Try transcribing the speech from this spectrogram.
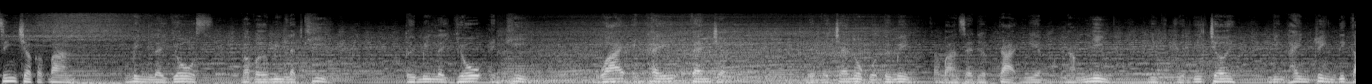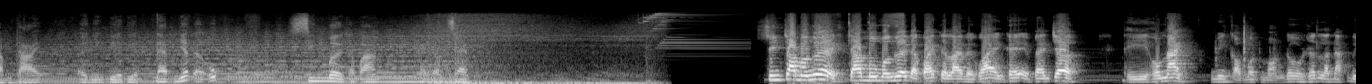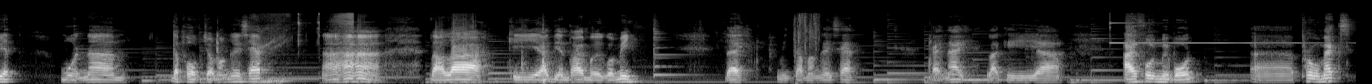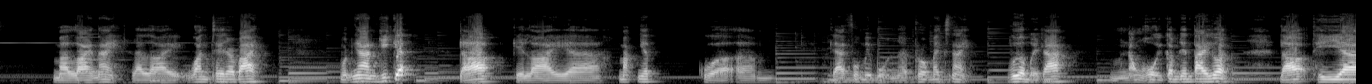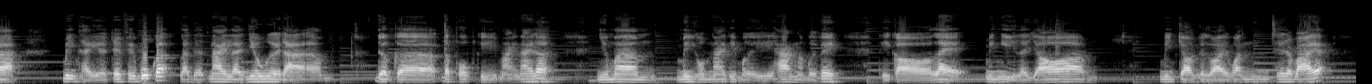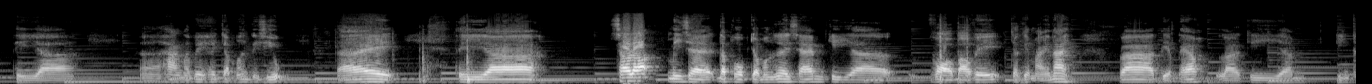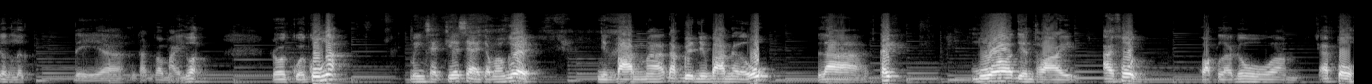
Xin chào các bạn, mình là Yos và vợ mình là Key. Tụi mình là Yo and Key, Y and K Avenger. Đến với channel của tụi mình, các bạn sẽ được trải nghiệm ngắm nhìn những chuyến đi chơi, những hành trình đi cắm trại ở những địa điểm đẹp nhất ở Úc. Xin mời các bạn hãy đón xem. Xin chào mọi người, chào mừng mọi người đã quay trở lại với Y and K Adventure Thì hôm nay mình có một món đồ rất là đặc biệt Muốn uh, đập hộp cho mọi người xem. À, Đó là cái uh, điện thoại mới của mình. Đây, mình cho mọi người xem. Cái này là cái uh, iPhone 14 uh, Pro Max. Mà loại này là loại 1TB 1000GB á. Đó, cái loại uh, mắc nhất của um, cái iPhone 14 Pro Max này. Vừa mới ra nóng hổi cầm trên tay luôn. Đó thì uh, mình thấy ở trên Facebook á, là đợt này là nhiều người đã được ờ, đập hộp cái máy này rồi. Nhưng mà mình hôm nay thì mới hàng là mới về. Thì có lẽ mình nghĩ là do mình chọn cái loại one terabyte á thì uh, hàng là về hơi chậm hơn tí xíu. Đây thì uh, sau đó mình sẽ đập hộp cho mọi người xem cái uh, vỏ bảo vệ cho cái máy này. Và tiếp theo là cái uh, kính cường lực để uh, gắn vào máy luôn rồi cuối cùng á mình sẽ chia sẻ cho mọi người những bạn mà đặc biệt những bạn ở úc là cách mua điện thoại iphone hoặc là đồ um, apple.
